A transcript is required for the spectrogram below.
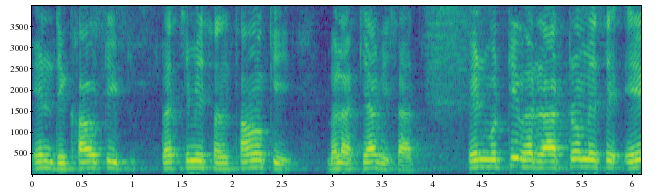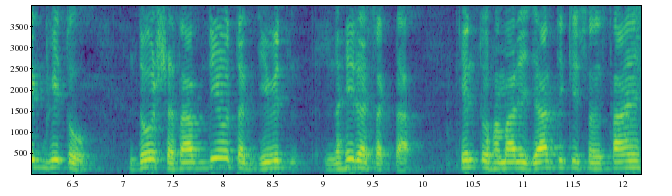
इन दिखावटी पश्चिमी संस्थाओं की भला क्या विषाद इन मुट्ठी भर राष्ट्रों में से एक भी तो दो शताब्दियों तक जीवित नहीं रह सकता। किंतु हमारी जाति की संस्थाएँ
